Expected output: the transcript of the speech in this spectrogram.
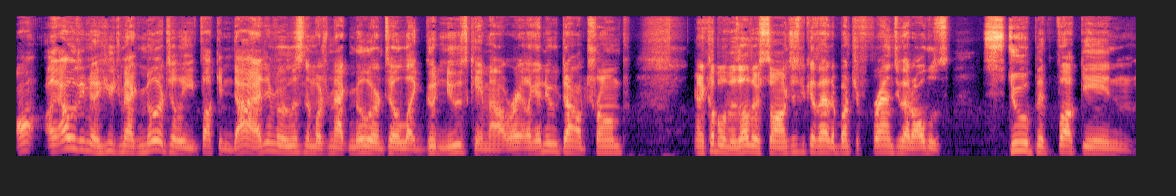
I wasn't even a huge Mac Miller till he fucking died. I didn't really listen to much Mac Miller until like Good News came out, right? Like I knew Donald Trump and a couple of his other songs just because I had a bunch of friends who had all those stupid fucking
